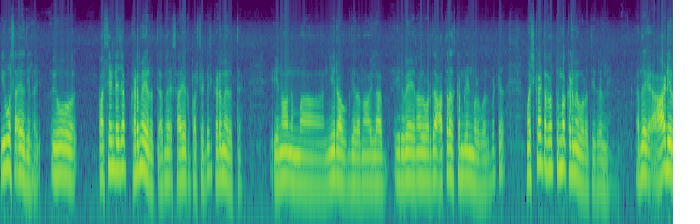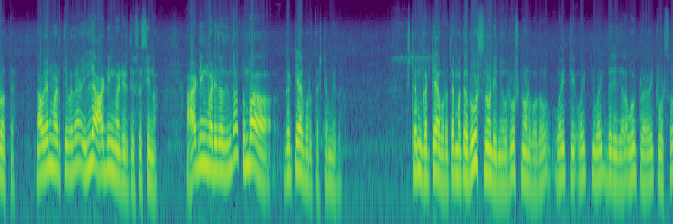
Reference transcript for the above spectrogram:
ಇವು ಸಾಯೋದಿಲ್ಲ. ಇವು ಪರ್ಸೆಂಟೇಜ್ ಆಫ್ ಕಡಿಮೆ ಇರುತ್ತೆ, ಅಂದರೆ ಸಾಯೋಕ್ಕೆ ಪರ್ಸೆಂಟೇಜ್ ಕಡಿಮೆ ಇರುತ್ತೆ. ಏನೋ ನಮ್ಮ ನೀರು ಹೋಗ್ದಿರೋನೋ ಇಲ್ಲ ಇರುವೆ ಏನಾದರೂ ಹೊಡೆದ ಆ ಥರ ಕಂಪ್ಲೇಂಟ್ ಬರ್ಬೋದು. ಬಟ್ ಮಷ್ಕಟ್ ಅನ್ನೋದು ತುಂಬ ಕಡಿಮೆ ಬರುತ್ತೆ ಇದರಲ್ಲಿ. ಅಂದರೆ ಆಡಿರುತ್ತೆ ನಾವೇನು ಮಾಡ್ತೀವಿ ಅಂದರೆ ಇಲ್ಲೇ ಆರ್ಡ್ನಿಂಗ್ ಮಾಡಿರ್ತೀವಿ ಸಸಿನ. ಆರ್ಡ್ನಿಂಗ್ ಮಾಡಿರೋದ್ರಿಂದ ತುಂಬ ಗಟ್ಟಿಯಾಗಿ ಬರುತ್ತೆ ಸ್ಟೆಮ್ ಇದು. ಸ್ಟೆಮ್ ಗಟ್ಟಿಯಾಗಿ ಬರುತ್ತೆ. ಮತ್ತು ರೂಟ್ಸ್ ನೋಡಿ ನೀವು ರೂಟ್ಸ್ ನೋಡ್ಬೋದು. ವೈಟ್ ವೈಟ್ ವೈಟ್ ಬೇರೆ ಇದೆಯಲ್ಲ white white roots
